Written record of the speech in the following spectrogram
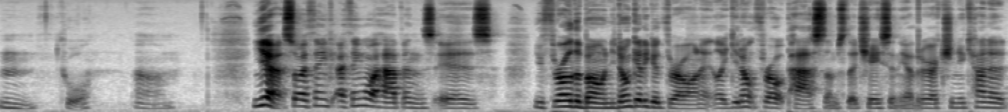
Mm, cool. Um, yeah, so I think I think what happens is you throw the bone, you don't get a good throw on it. Like you don't throw it past them so they chase in the other direction. You kind of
